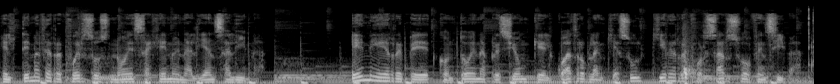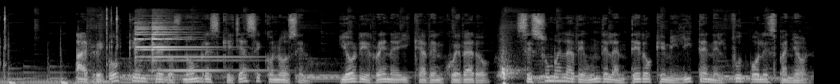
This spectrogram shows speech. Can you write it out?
el tema de refuerzos no es ajeno en Alianza Lima. MRP contó en presión que el cuadro blanquiazul quiere reforzar su ofensiva. Agregó que entre los nombres que ya se conocen, Yori Rena y Caden Cuedaro, se suma la de un delantero que milita en el fútbol español.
